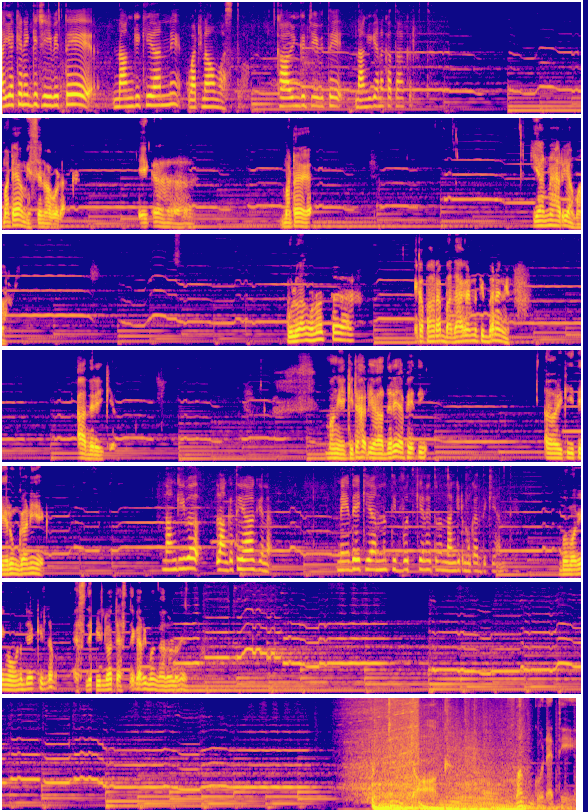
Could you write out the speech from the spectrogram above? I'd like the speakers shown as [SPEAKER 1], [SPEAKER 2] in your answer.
[SPEAKER 1] අය කෙනෙක්ගේ ජීවිතේ නංගි කියන්නේ වටිනාම වස්තුව. කාවිංග ජීවිතේ නංගි ගැන කතා කරත්.
[SPEAKER 2] මට එයා මිස්සෙනවා ගොඩක් ඒක මට කියන්න හරි අමාරුයි පුළුවන් වුණොත් එක පාරක් බදාගන්න තිබ්බනග ආදරේ කිය මං ඒකට හරි ආදරය අපේතින් එක තේරුම් ගනිය එක
[SPEAKER 1] නංගිව ළඟතියාගෙන මේ දේ කියන්න තිබ්බොත් කියලා හිතුන නංගිට මොකක්ද කියන්තේ.
[SPEAKER 2] බමගින් ඕන දෙයක් ඉල්ල ඇස් දෙ ඉල්ලොත් ඇස් දෙකරීම ගලොලද
[SPEAKER 3] रहती।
